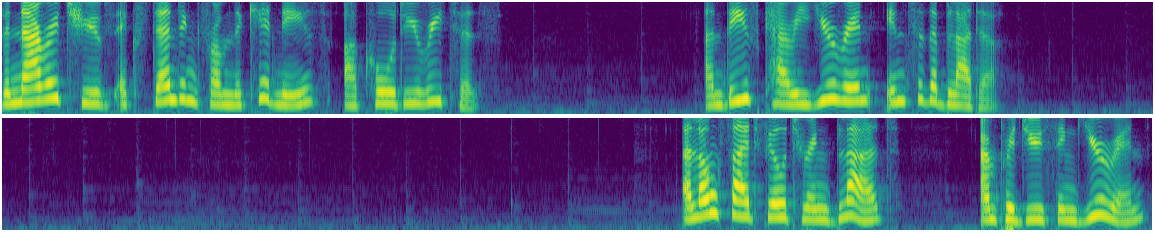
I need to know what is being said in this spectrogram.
The narrow tubes extending from the kidneys are called ureters, and these carry urine into the bladder. Alongside filtering blood and producing urine,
